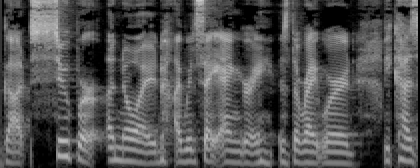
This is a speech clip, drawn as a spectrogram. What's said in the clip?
got super annoyed. I would say angry is the right word because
